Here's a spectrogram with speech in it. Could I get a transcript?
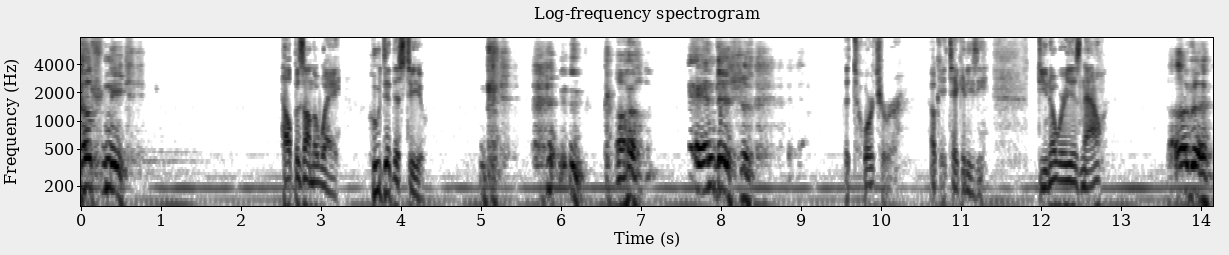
Help me. Help is on the way. Who did this to you? Carl Anderson. The torturer. Okay, take it easy. Do you know where he is now? Other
